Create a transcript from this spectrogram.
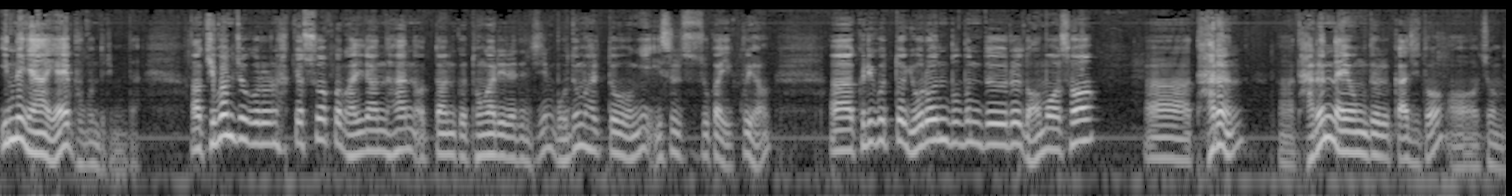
있느냐의 부분들입니다. 어, 기본적으로는 학교 수업과 관련한 어떤 그 동아리라든지 모둠 활동이 있을 수가 있고요. 아, 그리고 또 요런 부분들을 넘어서 어, 다른 어, 다른 내용들까지도 어, 좀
